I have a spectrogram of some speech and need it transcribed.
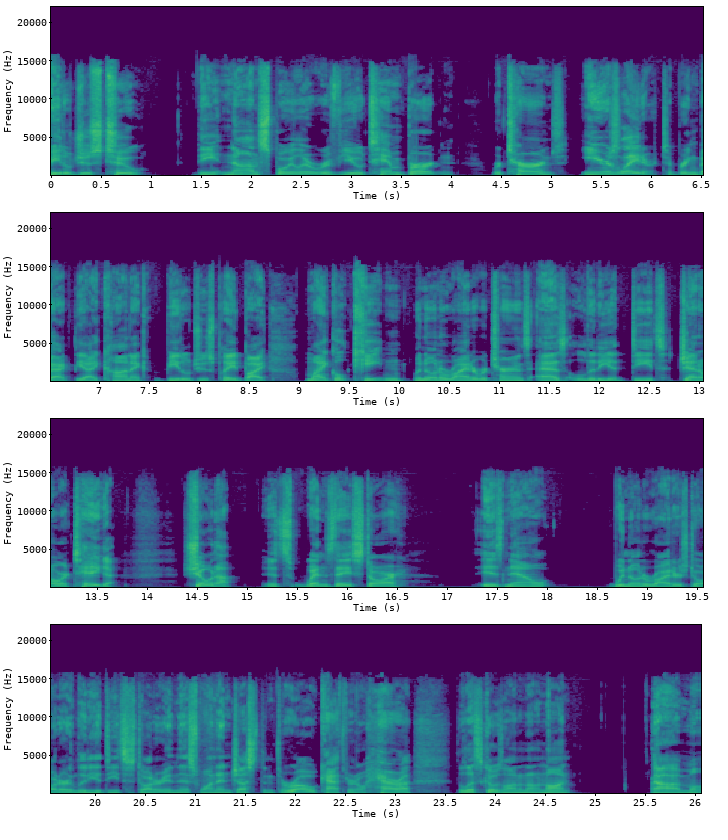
Beetlejuice 2, the non spoiler review. Tim Burton returns years later to bring back the iconic Beetlejuice, played by Michael Keaton. Winona Ryder returns as Lydia Deetz. Jenna Ortega showing up. It's Wednesday Star is now Winona Ryder's daughter, Lydia Deetz's daughter in this one, and Justin Theroux, Catherine O'Hara. The list goes on and on and on. Uh,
